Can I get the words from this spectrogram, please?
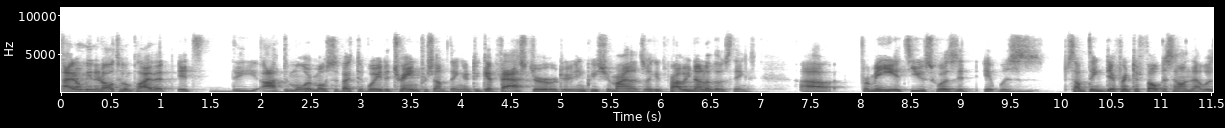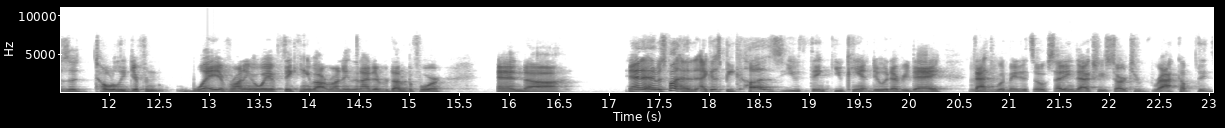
I don't mean at all to imply that it's the optimal or most effective way to train for something or to get faster or to increase your mileage. Like it's probably none of those things. Uh, for me, its use was it it was something different to focus on. That was a totally different way of running or way of thinking about running than I'd ever done before, and uh, and, and it was fun. And I guess because you think you can't do it every day, that's what made it so exciting to actually start to rack up the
